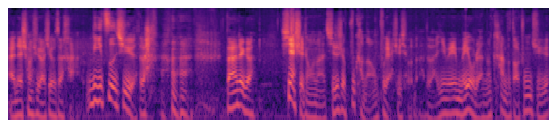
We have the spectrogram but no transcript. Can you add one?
哎，那程序员就在喊：“立字据，对吧？” 当然这个。现实中呢，其实是不可能不改需求的，对吧？因为没有人能看得到终局。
